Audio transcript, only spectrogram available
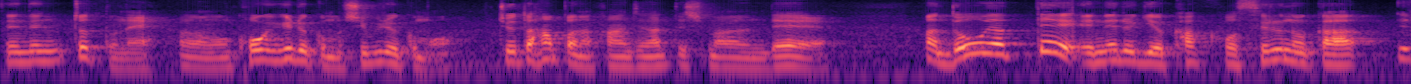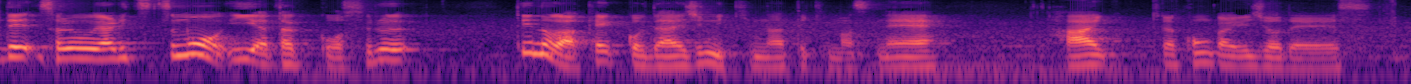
全然ちょっとねあの攻撃力も守備力も中途半端な感じになってしまうんでまあ、どうやってエネルギーを確保するのかでそれをやりつつもいいアタックをするっていうのが結構大事に気になってきますね。はい。じゃあ今回は以上です。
